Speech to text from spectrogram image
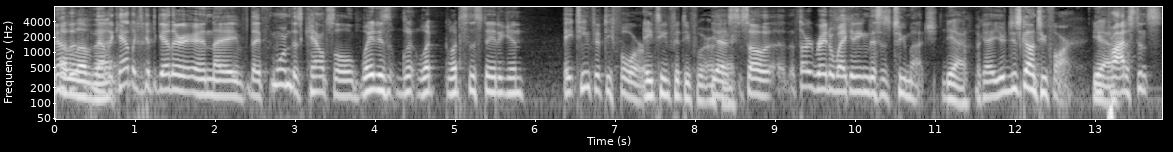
I the, love Now the Catholics get together and they they form this council. Wait, is what? What? What's the state again? 1854. 1854. Okay. Yes. So uh, the Third Great Awakening. This is too much. Yeah. Okay, you're just gone too far. You Yeah. Protestants.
